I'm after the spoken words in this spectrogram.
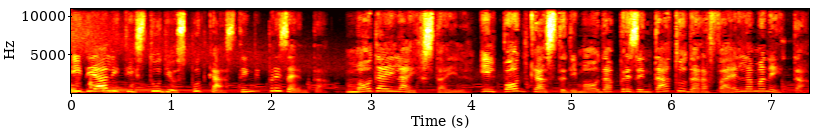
Ideality Studios Podcasting presenta Moda e Lifestyle, il podcast di moda presentato da Raffaella Manetta.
